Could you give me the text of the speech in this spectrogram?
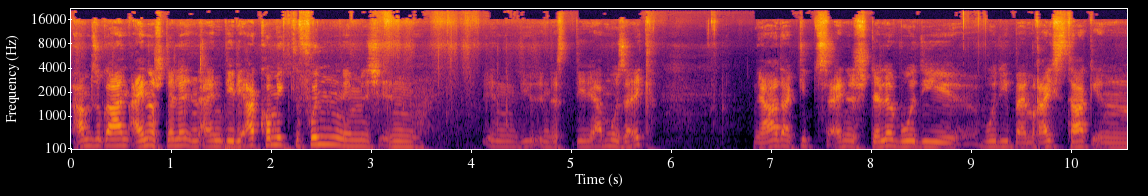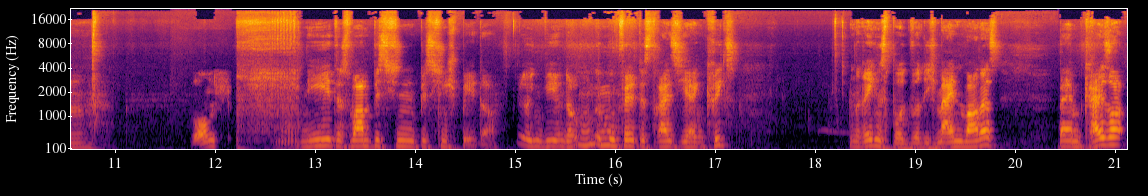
haben sogar an einer Stelle in einem DDR-Comic gefunden, nämlich in, in, die, in das DDR-Mosaik. Ja, da gibt es eine Stelle, wo die, wo die beim Reichstag in. Worms? Nee, das war ein bisschen, bisschen später. Irgendwie der, im Umfeld des 30-jährigen Kriegs. In Regensburg, würde ich meinen, war das. Beim Kaiser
